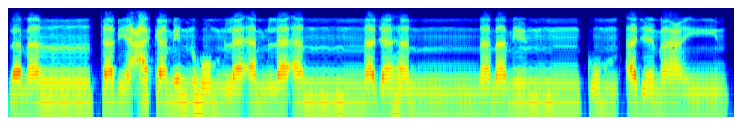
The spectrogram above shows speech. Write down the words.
لَمَن تَبِعَكَ مِنْهُمْ لَأَمْلَأَنَّ جَهَنَّمَ مِنكُمْ أَجْمَعِينَ.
